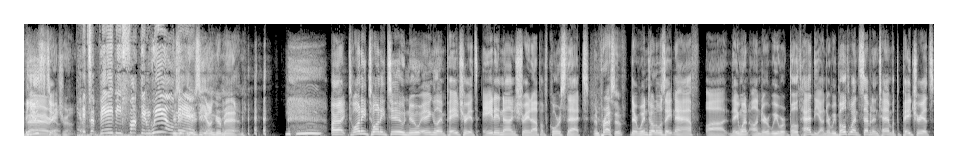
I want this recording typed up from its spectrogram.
He used very to. drunk. It's a baby fucking wheel, He was, a, man. he was a younger man. All right, 2022 New England Patriots eight and nine straight up. Of course, that Impressive. their win total was eight and a half. Uh, they went under. We were both had the under. We both went seven and ten with the Patriots.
